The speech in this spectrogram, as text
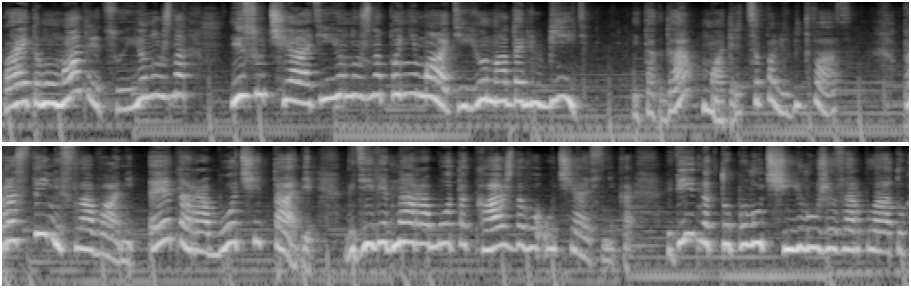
Поэтому матрицу ее нужно изучать, ее нужно понимать, ее надо любить. И тогда матрица полюбит вас. Простыми словами, это рабочий табель, где видна работа каждого участника. Видно, кто получил уже зарплату,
